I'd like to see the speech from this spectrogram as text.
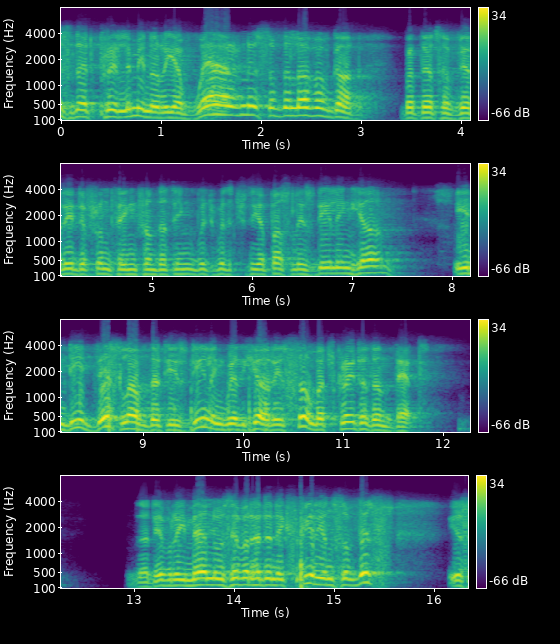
is that preliminary awareness of the love of God, but that's a very different thing from the thing with which the apostle is dealing here. Indeed, this love that he's dealing with here is so much greater than that that every man who's ever had an experience of this is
